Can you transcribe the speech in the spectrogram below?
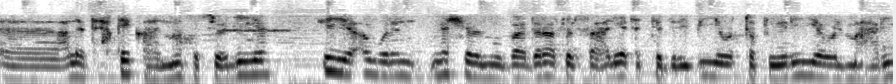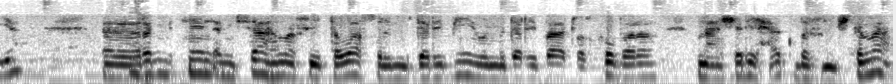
آه، على تحقيقها المنصة السعودية هي اولا نشر المبادرات والفعاليات التدريبية والتطويرية والمهارية. آه، رقم اثنين المساهمة في تواصل المدربين والمدربات والخبراء مع شريحة أكبر في المجتمع.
